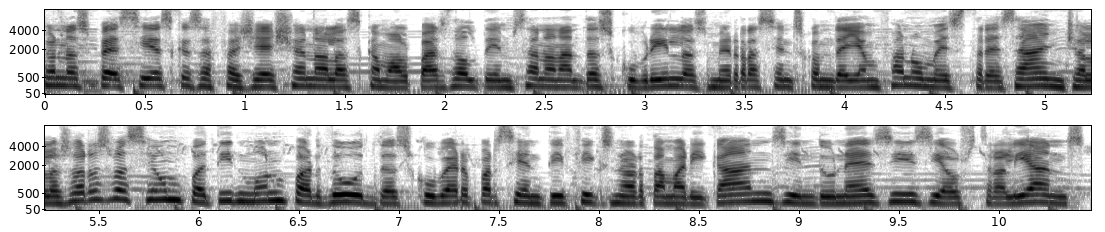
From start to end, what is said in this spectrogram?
Són espècies que s'afegeixen a les que amb el pas del temps s'han anat descobrint, les més recents, com dèiem, fa només 3 anys. Aleshores va ser un petit món perdut, descobert per científics nord-americans, indonesis i australians.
